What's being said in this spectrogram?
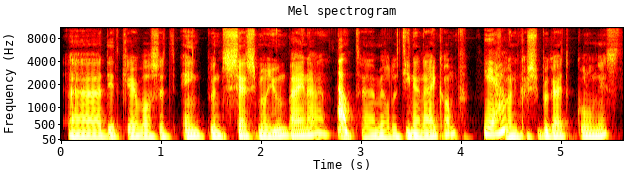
Eh, dit keer was het 1,6 miljoen bijna. Dat eh, meldde Tina Nijkamp, Ja. Veronica Superguide columnist.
